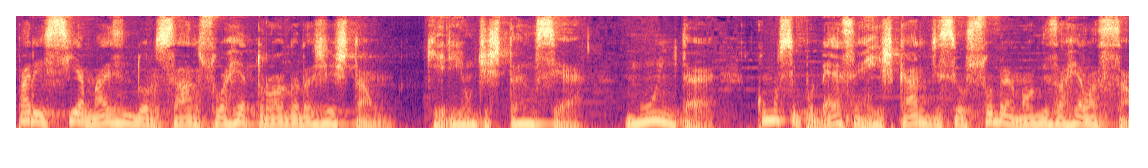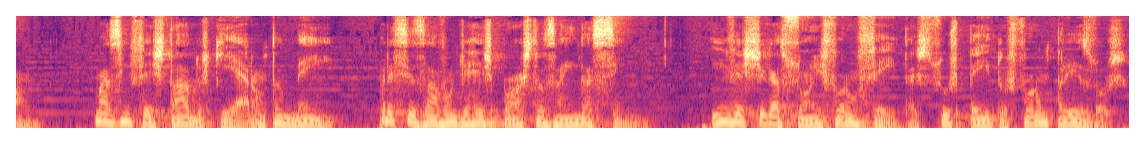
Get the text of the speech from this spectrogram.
parecia mais endossar sua retrógrada gestão. Queriam distância, muita, como se pudessem arriscar de seus sobrenomes a relação. Mas infestados que eram também, precisavam de respostas ainda assim. Investigações foram feitas, suspeitos foram presos,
